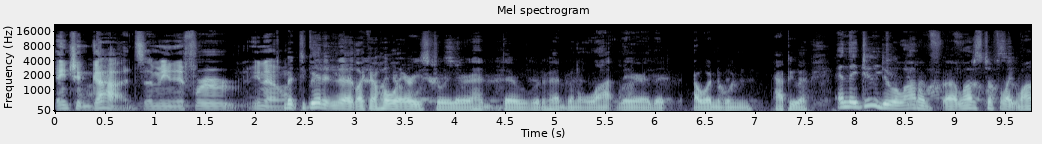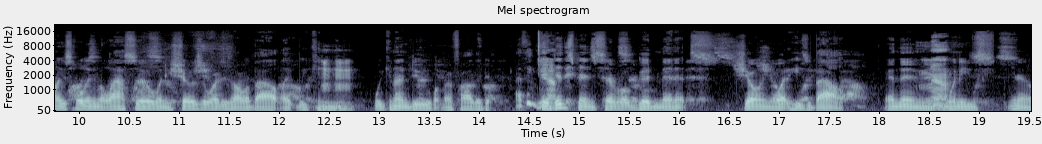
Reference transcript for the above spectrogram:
ancient gods. I mean, if we're, you know, But to get into like a whole Ares story, there had there would have had been a lot there that I wouldn't have been happy with. And they do do a lot of a lot of stuff like while he's holding the lasso when he shows her what he's all about. Like we can we can undo what my father did. I think they Mm-hmm. Yeah. did spend several good minutes showing what he's about. And then Yeah. when he's you know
